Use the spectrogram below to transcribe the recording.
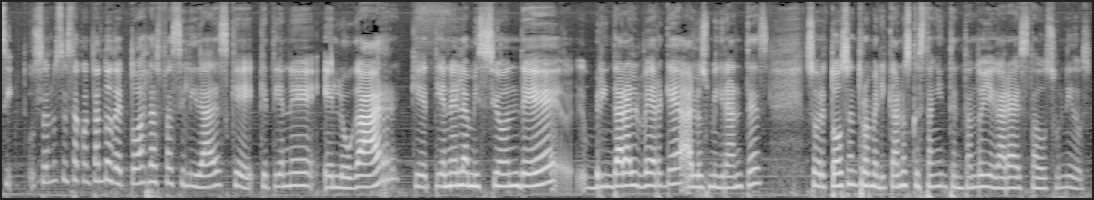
Sí, usted nos está contando de todas las facilidades que, que, tiene el hogar, que tiene la misión de brindar albergue a los migrantes, sobre todo centroamericanos que están intentando llegar a Estados Unidos.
